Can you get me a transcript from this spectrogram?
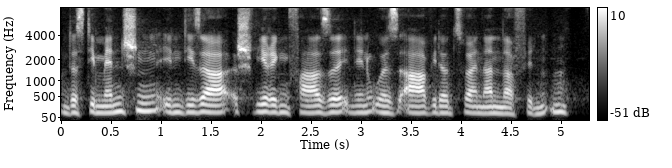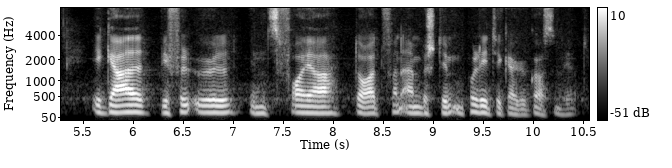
und dass die Menschen in dieser schwierigen Phase in den USA wieder zueinander finden, egal wie viel Öl ins Feuer dort von einem bestimmten Politiker gegossen wird.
